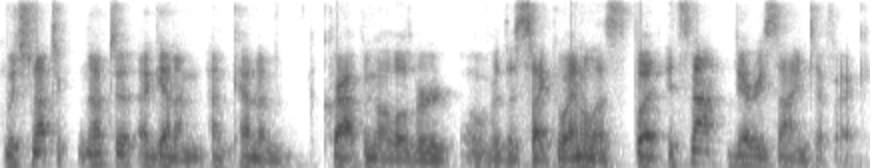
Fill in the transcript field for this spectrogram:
which not to not to again I'm I'm kind of crapping all over over the psychoanalysts, but it's not very scientific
